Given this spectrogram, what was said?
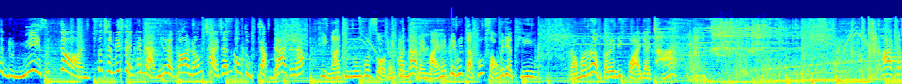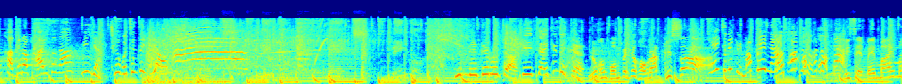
ธอดูนี่ซะก่อน ถ้าฉันไม่เสียงขนาดนี้แล้วก็น้องชายฉันคงถูกจับได้ไปแล้ว ที่งานชุมนุมคนโสดมีคนหน้าใหม่ๆให้พี่รู้จักทุกสองวินาที เรามาเริ่มกันเลยดีกว่าอย่าช้าข้าดเข็มขัดนิรภัยซะนะไม่อยากเชื่อว่าฉันจะยอมอ้ายินดีที่รู้จักดีใจที่ได้เจอลูกของผมเป็นเจ้าของร้านพิซซ่าเฮ้ยฉันได้กลิ่นมัฟฟินนะชอบขนมน่ะมีเศษใบไม้ไหม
